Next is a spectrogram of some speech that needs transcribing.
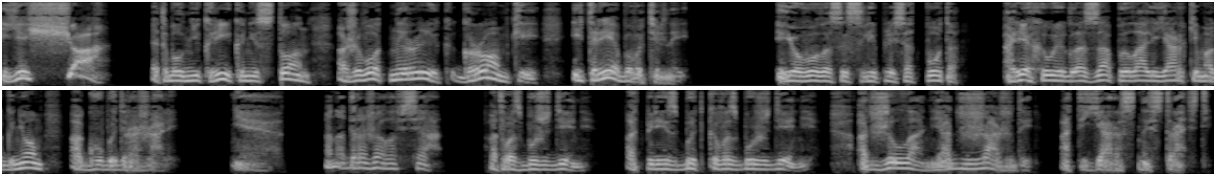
«Еще!» Это был не крик и не стон, а животный рык, громкий и требовательный. Ее волосы слиплись от пота, ореховые глаза пылали ярким огнем, а губы дрожали. Нет, она дрожала вся, от возбуждения, от переизбытка возбуждения, от желания, от жажды, от яростной страсти.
